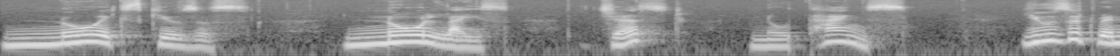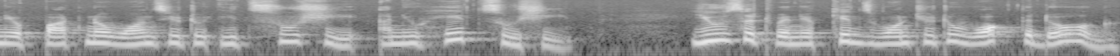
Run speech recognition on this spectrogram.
no excuses, no lies, just no thanks. Use it when your partner wants you to eat sushi and you hate sushi. Use it when your kids want you to walk the dog.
